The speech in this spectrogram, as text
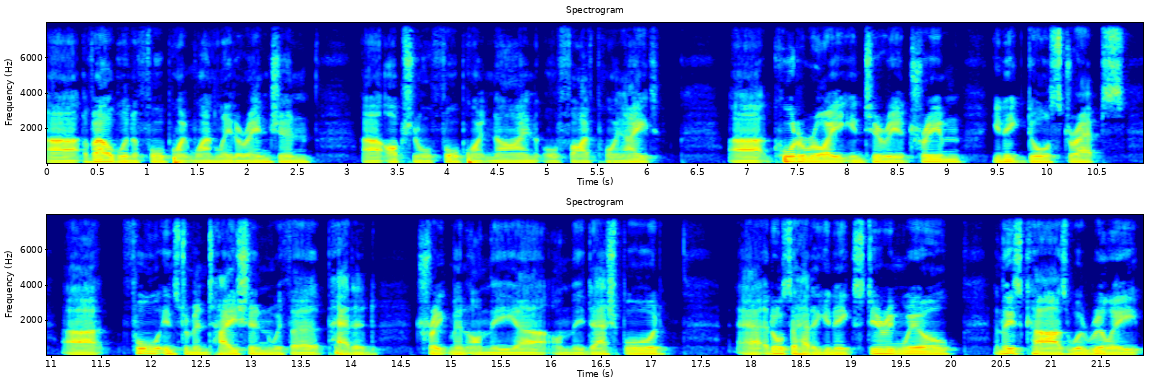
uh, available in a 4.1 litre engine, uh, optional 4.9 or 5.8. Uh, corduroy interior trim, unique door straps, full instrumentation with a padded treatment on the uh, on the dashboard. Uh, it also had a unique steering wheel, and these cars were really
